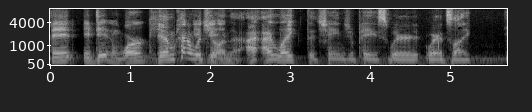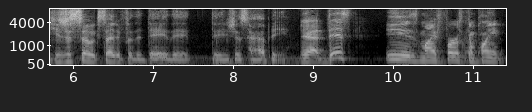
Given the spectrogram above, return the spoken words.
fit. It didn't work. Yeah, I'm kind of It with you on didn't- that. I, I like the change of pace where where it's like he's just so excited for the day that, that he's just happy. Yeah, this is my first complaint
